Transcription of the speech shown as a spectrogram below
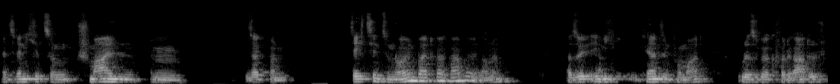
als wenn ich jetzt so einen schmalen, ähm, wie sagt man, 16 zu 9 Beitrag habe, ja, ne? also ähnlich wie im Fernsehformat oder sogar quadratisch,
